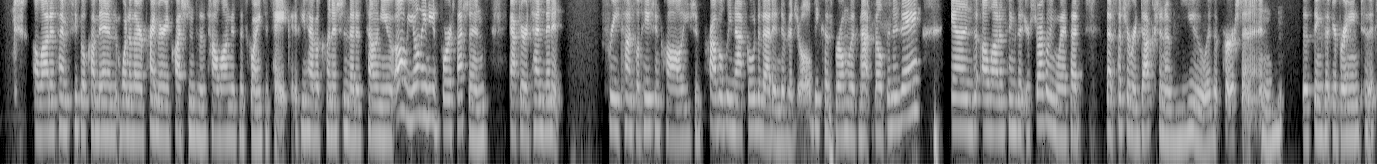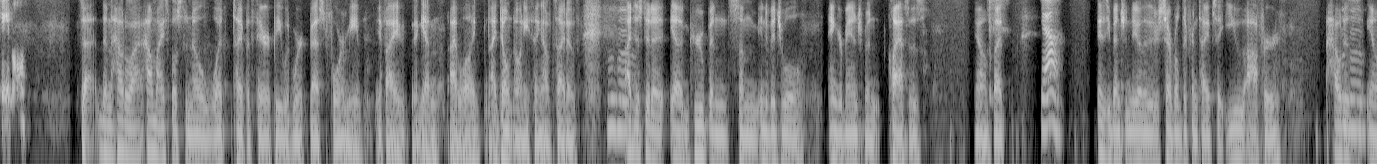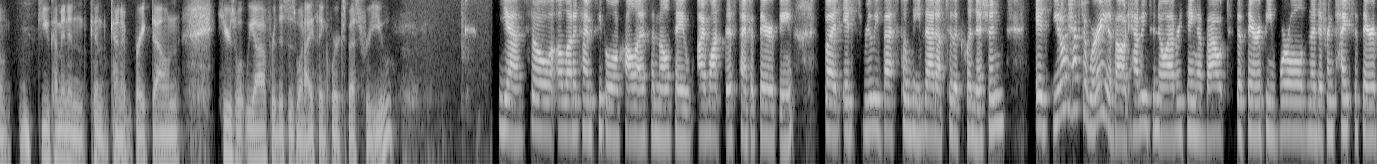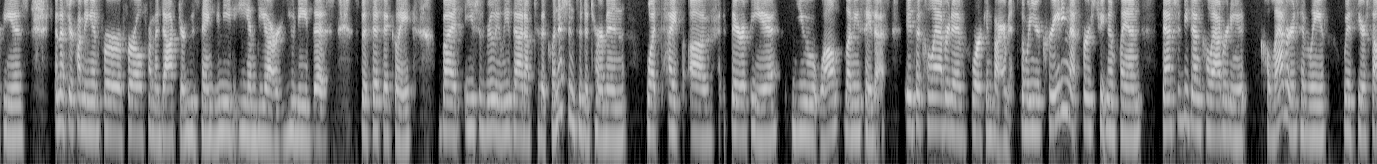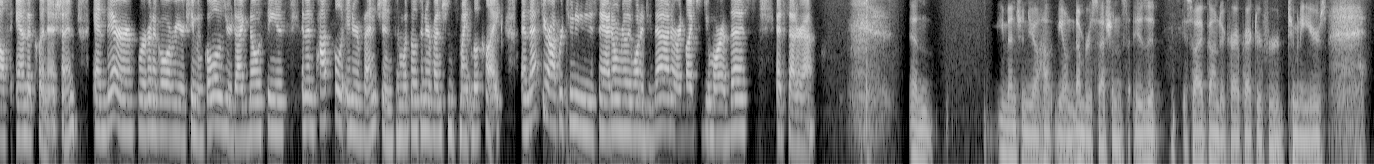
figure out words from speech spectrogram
a lot of times people come in one of their primary questions is how long is this going to take? If you have a clinician that is telling you oh you only need four sessions after a 10 minute free consultation call you should probably not go to that individual because rome was not built in a day and a lot of things that you're struggling with that that's such a reduction of you as a person and the things that you're bringing to the table so then how do I how am I supposed to know what type of therapy would work best for me if I again I well I, I don't know anything outside of mm-hmm. I just did a, a group and some individual anger management classes you know but yeah as you mentioned you know there's several different types that you offer how does mm-hmm. you know do you come in and can kind of break down here's what we offer this is what I think works best for you yeah. So a lot of times people will call us and they'll say, I want this type of therapy. But it's really best to leave that up to the clinician. It's you don't have to worry about having to know everything about the therapy world and the different types of therapies, unless you're coming in for a referral from a doctor who's saying you need EMDR, you need this specifically. But you should really leave that up to the clinician to determine what type of therapy you well let me say this it's a collaborative work environment so when you're creating that first treatment plan that should be done collaborating collaboratively with yourself and the clinician. And there, we're going to go over your treatment goals, your diagnoses, and then possible interventions and what those interventions might look like. And that's your opportunity to say, I don't really want to do that, or I'd like to do more of this, etc. And you mentioned you know how you know number of sessions is it so i've gone to a chiropractor for too many years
